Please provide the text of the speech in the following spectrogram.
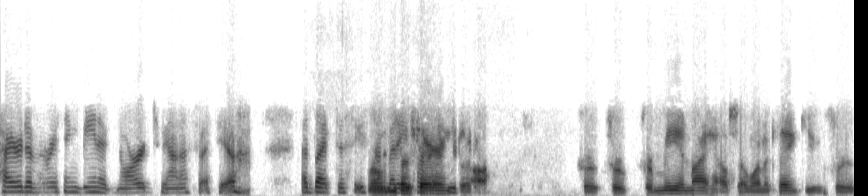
tired of everything being ignored. To be honest with you, I'd like to see somebody well, for people. For, for for me and my house, I want to thank you for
